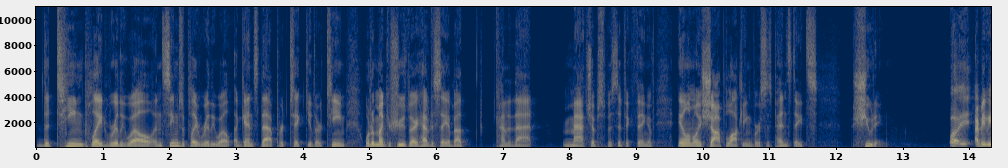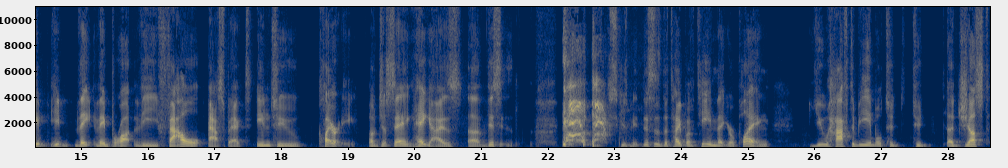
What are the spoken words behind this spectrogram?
the team played really well and seems to play really well against that particular team. What did Micah Shrewsberry have to say about kind of that matchup specific thing of Illinois shot blocking versus Penn State's shooting? Well, I mean, he, he they they brought the foul aspect into clarity of just saying, "Hey guys, uh, this is excuse me, this is the type of team that you're playing. You have to be able to to adjust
